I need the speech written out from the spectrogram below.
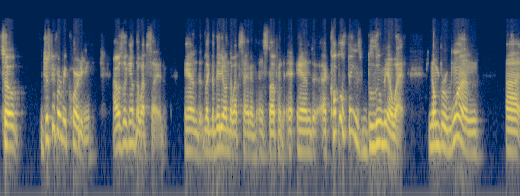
So, just before recording, I was looking at the website and like the video on the website and, and stuff, and and a couple things blew me away. Number one, uh,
